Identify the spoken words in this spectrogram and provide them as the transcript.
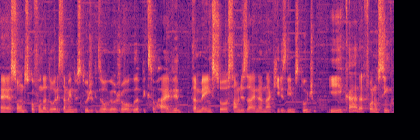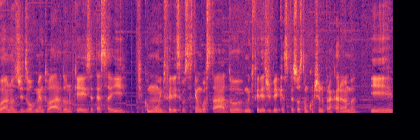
é, sou um dos cofundadores também do estúdio que desenvolveu o jogo, da Pixel Hive, também sou sound designer na Kiris Game Studio, e, cara, foram cinco anos de desenvolvimento árduo no Case até sair, fico muito feliz que vocês tenham gostado, muito feliz de ver que as pessoas estão curtindo pra caramba, e,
